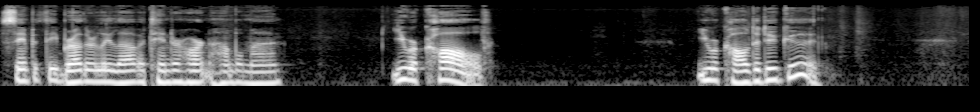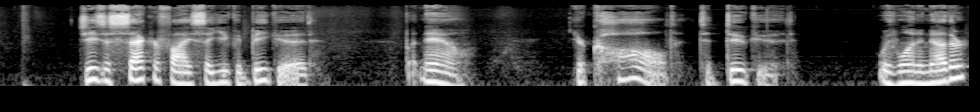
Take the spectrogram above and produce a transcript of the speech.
sympathy, brotherly love, a tender heart, and a humble mind. You were called. You were called to do good. Jesus sacrificed so you could be good. But now you're called to do good. with one another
